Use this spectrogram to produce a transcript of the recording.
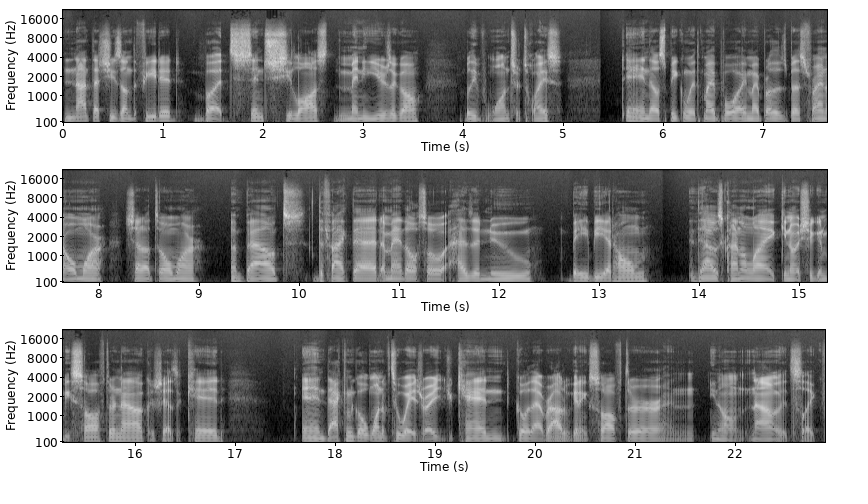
Not that she's undefeated, but since she lost many years ago, I believe once or twice, and I was speaking with my boy, my brother's best friend Omar. Shout out to Omar about the fact that Amanda also has a new baby at home. That was kind of like, you know, is she gonna be softer now because she has a kid? And that can go one of two ways, right? You can go that route of getting softer, and you know, now it's like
